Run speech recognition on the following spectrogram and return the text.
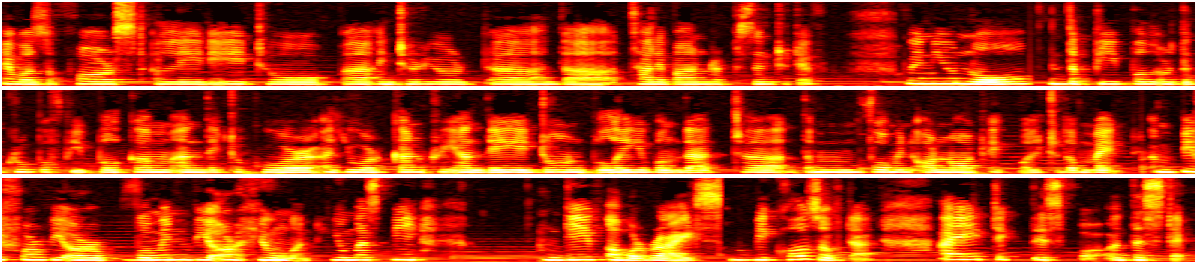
I was the first lady to uh, interview uh, the Taliban representative. When you know the people or the group of people come and they took over uh, your country and they don't believe on that uh, the women are not equal to the men. Before we are women, we are human. You must be give our rights because of that. I take this this step.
